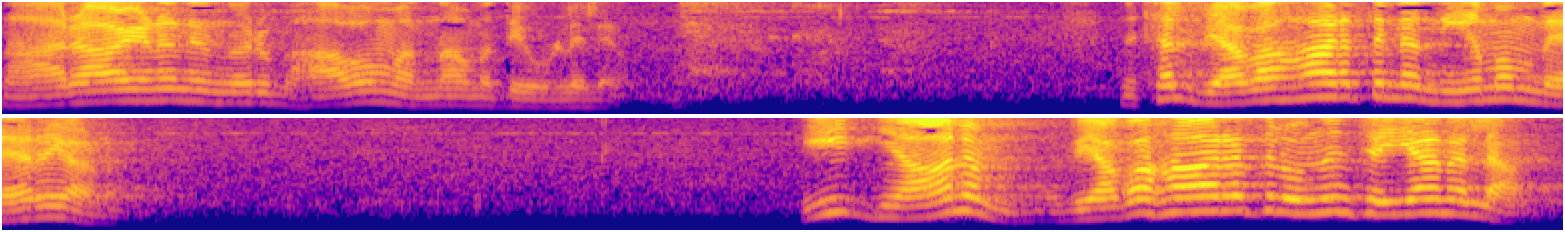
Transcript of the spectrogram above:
നാരായണൻ എന്നൊരു ഭാവം വന്നാൽ മതി ഉള്ളിൽ. എന്നുവെച്ചാൽ വ്യവഹാരത്തിന്റെ നിയമം വേറെയാണ്. ഈ ജ്ഞാനം വ്യവഹാരത്തിലൊന്നും ചെയ്യാനല്ല.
